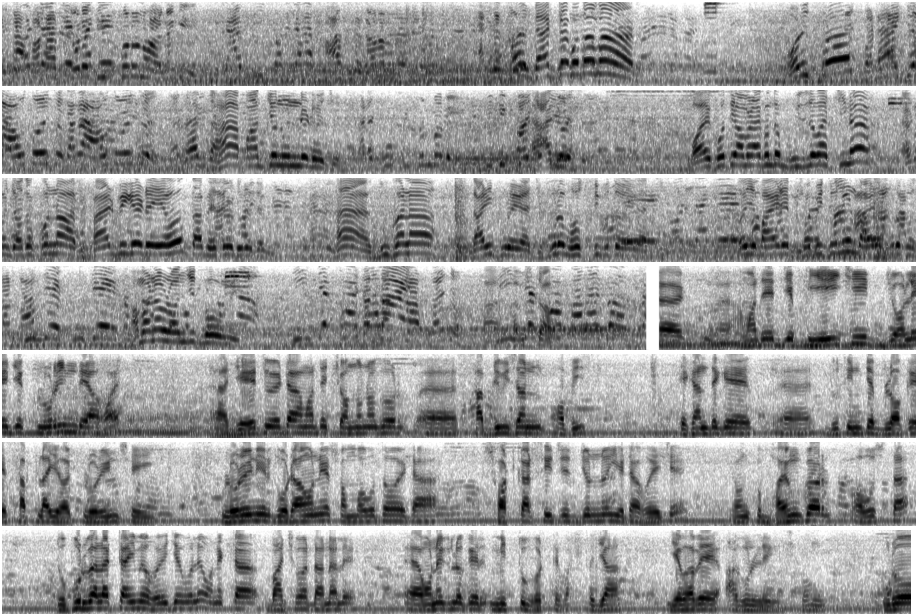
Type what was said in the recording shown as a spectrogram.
একটা হঠাৎ জোরে বিস্ফোরণ হয় নাকি? আসতে দাঁড়ান। একটা ব্যাগটা কোথা আমার? ঘটনায় কি আহত হয়েছে? দাদা আহত হয়েছে? হ্যাঁ পাঁচজন উন্ডেড হয়েছে। মানে খুব ভীষণভাবে কি কি ক্ষয়ক্ষতি হয়েছে? ক্ষয়ক্ষতি আমরা এখন তো বুঝতে পারছি না। এখন যতক্ষণ না ফায়ার ব্রিগেড এ হোক, তার ভেতরে ঢুকে দেবে হ্যাঁ দুখানা গাড়ি পুড়ে গেছে, পুরো ভস্মীভূত হয়ে গেছে। ওই যে বাইরে ছবি তুলুন, বাইরে পুরো আমার নাম রঞ্জিত ভৌমিক। আমাদের যে পিএইচি জলে যে ক্লোরিন দেওয়া হয় যেহেতু এটা আমাদের চন্দ্রনগর সাব ডিভিশন অফিস এখান থেকে দু তিনটে ব্লকে সাপ্লাই হয় ক্লোরিন সেই ক্লোরিনের গোডাউনে সম্ভবত এটা শর্টকাট সিটের জন্যই এটা হয়েছে এবং খুব ভয়ঙ্কর অবস্থা। দুপুরবেলার টাইমে হয়েছে বলে অনেকটা বাঁচোয়া আহ, অনেক লোকের মৃত্যু ঘটতে পারত যা যেভাবে আগুন লেগেছে এবং পুরো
